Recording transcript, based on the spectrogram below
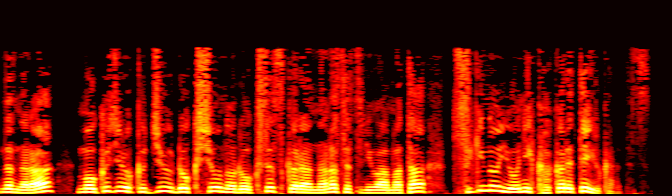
なぜなら、目次録16章の6節から7節にはまた次のように書かれているからです。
